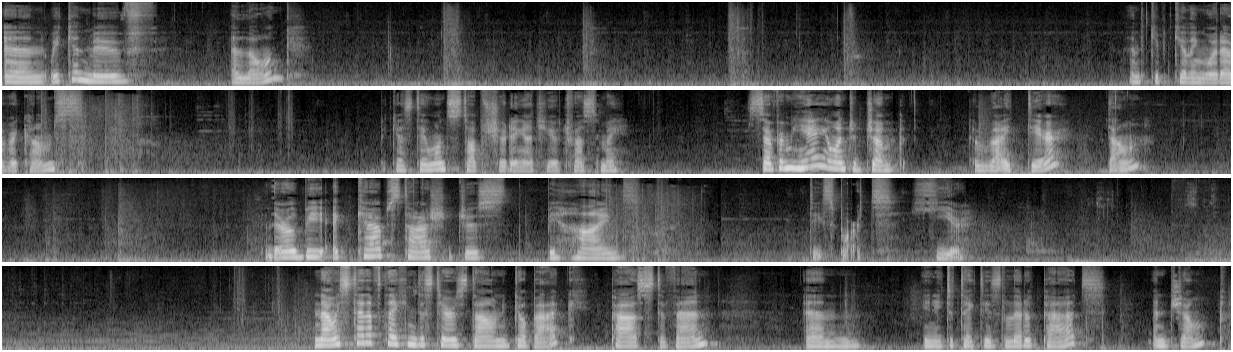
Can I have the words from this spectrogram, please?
And we can move along and keep killing whatever comes. Because they won't stop shooting at you, trust me. So from here you want to jump right there, down. And there will be a cap stash just behind this part here. Now instead of taking the stairs down, go back past the van and you need to take this little path and jump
